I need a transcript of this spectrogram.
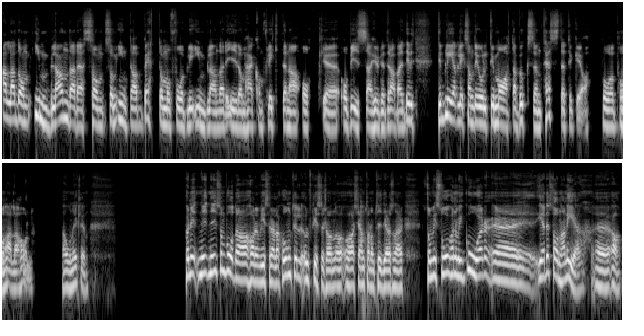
alla de inblandade som, som inte har bett om att få bli inblandade i de här konflikterna och, eh, och visa hur det drabbar. Det, det blev liksom det ultimata vuxentestet tycker jag, på, på mm. alla håll. Ja, onekligen. Hörrni, ni, ni som båda har en viss relation till Ulf Kristersson och, och har känt honom tidigare. Och sådär. Som vi såg honom igår, eh, är det sån han är? Eh, ja,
